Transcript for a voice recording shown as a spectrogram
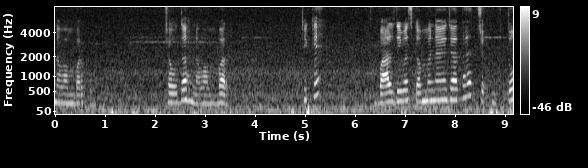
नवंबर को। चौदह नवंबर। ठीक है? बाल दिवस कब मनाया जाता है? तो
